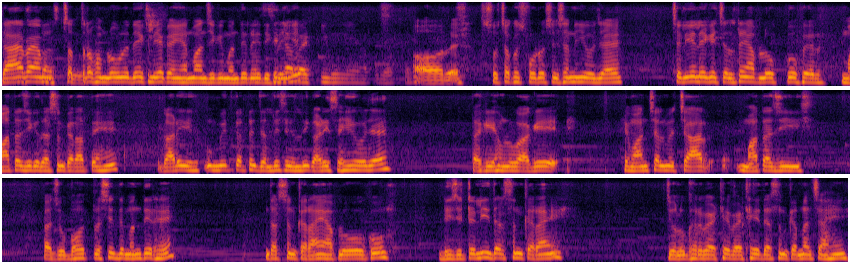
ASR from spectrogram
दाएँ बाएँ सब तरफ़ हम लोगों ने देख लिया कहीं हनुमान जी की मंदिर नहीं दिख रही है। और सोचा कुछ फ़ोटो सेशन ही हो जाए। चलिए लेके चलते हैं आप लोग को फिर माता जी के दर्शन कराते हैं। गाड़ी उम्मीद करते हैं जल्दी से जल्दी गाड़ी सही हो जाए ताकि हम लोग आगे हिमाचल में चार माता जी का जो बहुत प्रसिद्ध मंदिर है दर्शन कराएँ आप लोगों को। डिजिटली दर्शन कराएँ जो लोग घर बैठे बैठे दर्शन करना चाहें।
